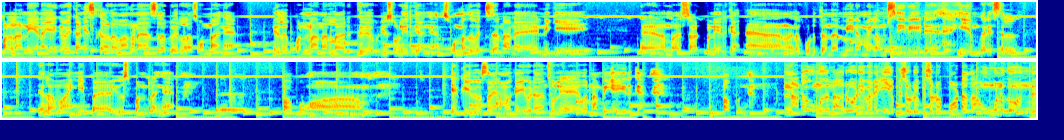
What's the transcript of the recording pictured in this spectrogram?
பண்ணலான்னு. ஏன்னா ஏற்கனவே கனிஷ்காவில் வாங்கின சில பேர்லாம் சொன்னாங்க. இதில் பண்ணால் நல்லா இருக்குது அப்படின்னு சொல்லியிருக்காங்க. சொன்னதை வச்சு தான் நான் இன்னைக்கு நம்ம ஸ்டார்ட் பண்ணியிருக்கேன். அதில் கொடுத்த அந்த மீனமிலம் சீவீடு ஈயம் கரைசல் இதெல்லாம் வாங்கி இப்போ யூஸ் பண்ணுறேங்க பார்ப்போம். இயற்கை விவசாயம் நம்ம கைவிடாதுன்னு சொல்லி ஒரு நம்பிக்கை இருக்கேன். பார்ப்போங்க. நடவு முதல் அறுவடை வரை எபிசோடு எபிசோட போட்டால் தான் உங்களுக்கும் வந்து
